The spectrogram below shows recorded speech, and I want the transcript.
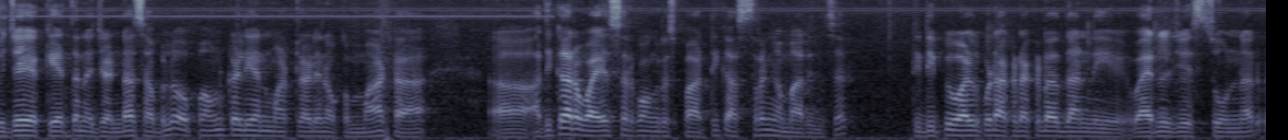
విజయ కేతన జెండా సభలో పవన్ కళ్యాణ్ మాట్లాడిన ఒక మాట అధికార వైఎస్ఆర్ కాంగ్రెస్ పార్టీకి అస్త్రంగా మారింది సార్. టీడీపీ వాళ్ళు కూడా అక్కడక్కడ దాన్ని వైరల్ చేస్తూ ఉన్నారు.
